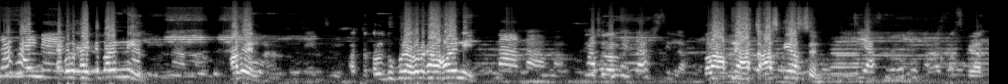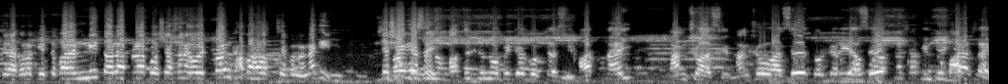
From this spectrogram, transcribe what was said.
না খাই নাই। এখনও খাইতে পারেননি? খাবেন? আচ্ছা তাহলে দুপুরে এখনও খাওয়া হয়নি? না না না। খাবার খেতে আসছিলাম। তাহলে আপনি আজকে আসছেন? জি আজকে আসছেন এখনও খেতে পারেননি তাহলে আপনারা বসে আছেন ওয়েট করেন খাবার হচ্ছে এখনও নাকি? শেষ হয়ে গেছে? ভাতের জন্য অপেক্ষা করতে আছি। ভাত নাই মাংস আছে। মাংস আছে তরকারি আছে কিন্তু ভাত নাই।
